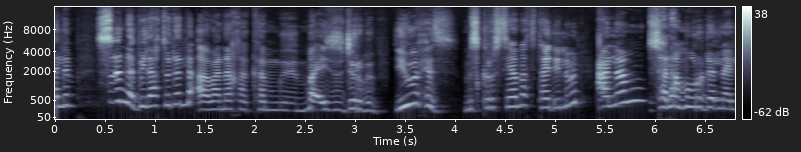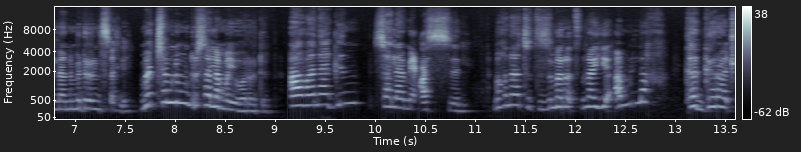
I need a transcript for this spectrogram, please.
ዓለም ስእን ኣቢላቶ ደላ ኣባናኸ ከም ማይ ዝጅርብብ ይውሕዝ ምስ ክርስትያናት እንታይ ዲ ልብል ዓለም ሰላም ኣውርደልና ኢልና ንምድሪ ንፅሊ መቸም ንምድሪ ሰላም ኣይወርድን ኣባና ግን ሰላም ይዓስል ምክንያቱ እቲ ዝመረፅናዮ ኣምላኽ ከገራጩ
